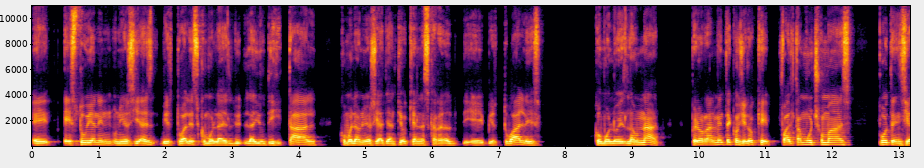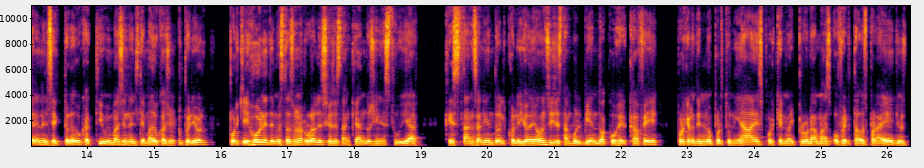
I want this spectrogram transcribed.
eh, estudian en universidades virtuales como la, la Digital, como la Universidad de Antioquia en las carreras eh, virtuales, como lo es la UNAD. Pero realmente considero que falta mucho más potencial en el sector educativo y más en el tema de educación superior, porque hay jóvenes de nuestras zonas rurales que se están quedando sin estudiar que están saliendo del colegio de once y se están volviendo a coger café porque no tienen oportunidades, porque no hay programas ofertados para ellos,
